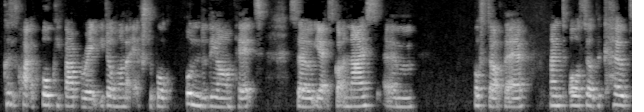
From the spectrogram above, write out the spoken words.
because it's quite a bulky fabric, you don't want that extra bulk under the armpit. So yeah, it's got a nice um, bust dart there. And also the coat,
